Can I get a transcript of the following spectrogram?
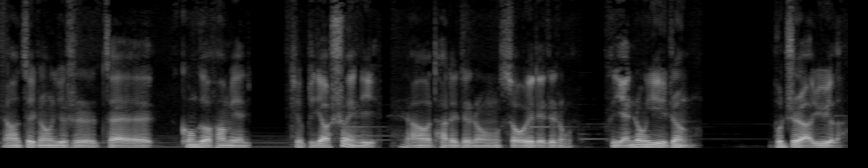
然后最终就是在工作方面就比较顺利。然后他的这种所谓的这种严重抑郁症不治而愈了，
